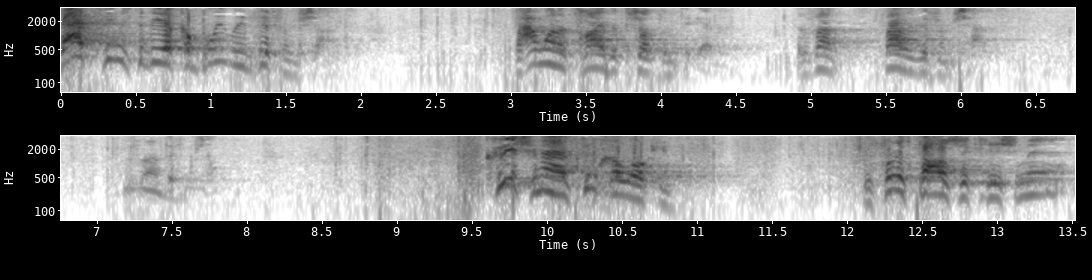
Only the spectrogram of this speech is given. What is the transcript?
That seems to be a completely different shot. If I want to tie the pshatim together, it's not, it's not a different shot. Krishma has two chalokim. The first parsha Krishma,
